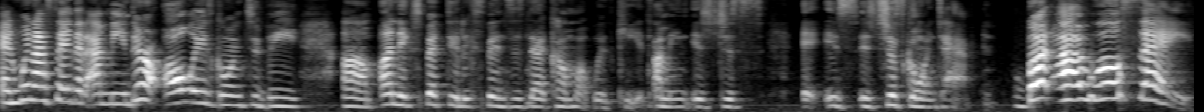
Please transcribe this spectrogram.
And when I say that, I mean there are always going to be um, unexpected expenses that come up with kids. I mean, it's just it's it's just going to happen. But I will say,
